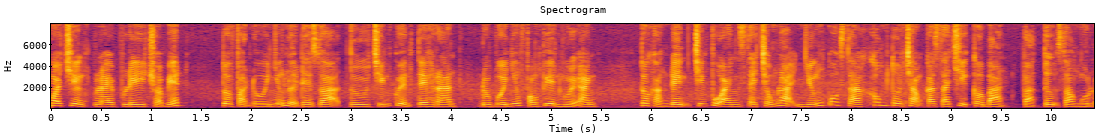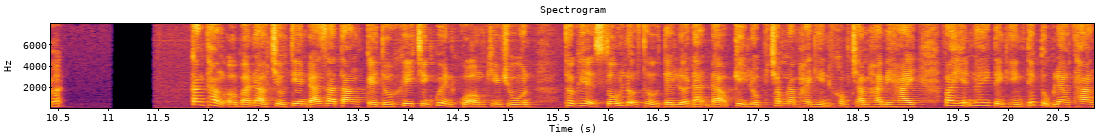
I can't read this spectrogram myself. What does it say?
Ngoại trưởng Cleverly cho biết, tôi phản đối những lời đe dọa từ chính quyền Tehran đối với những phóng viên người Anh. Tôi khẳng định chính phủ Anh sẽ chống lại những quốc gia không tôn trọng các giá trị cơ bản và tự do ngôn luận. Căng thẳng ở bán đảo Triều Tiên đã gia tăng kể từ khi chính quyền của ông Kim Jong-un thực hiện số lượng thử tên lửa đạn đạo kỷ lục trong năm 2022 và hiện nay tình hình tiếp tục leo thang.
